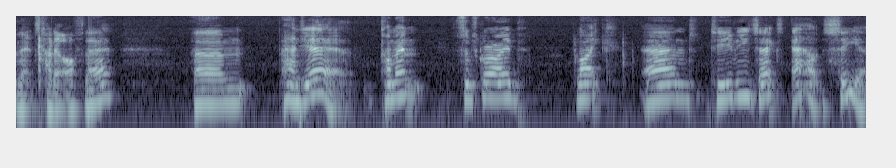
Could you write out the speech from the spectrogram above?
let's cut it off there um, and yeah comment subscribe like and TV Tex out. See ya.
